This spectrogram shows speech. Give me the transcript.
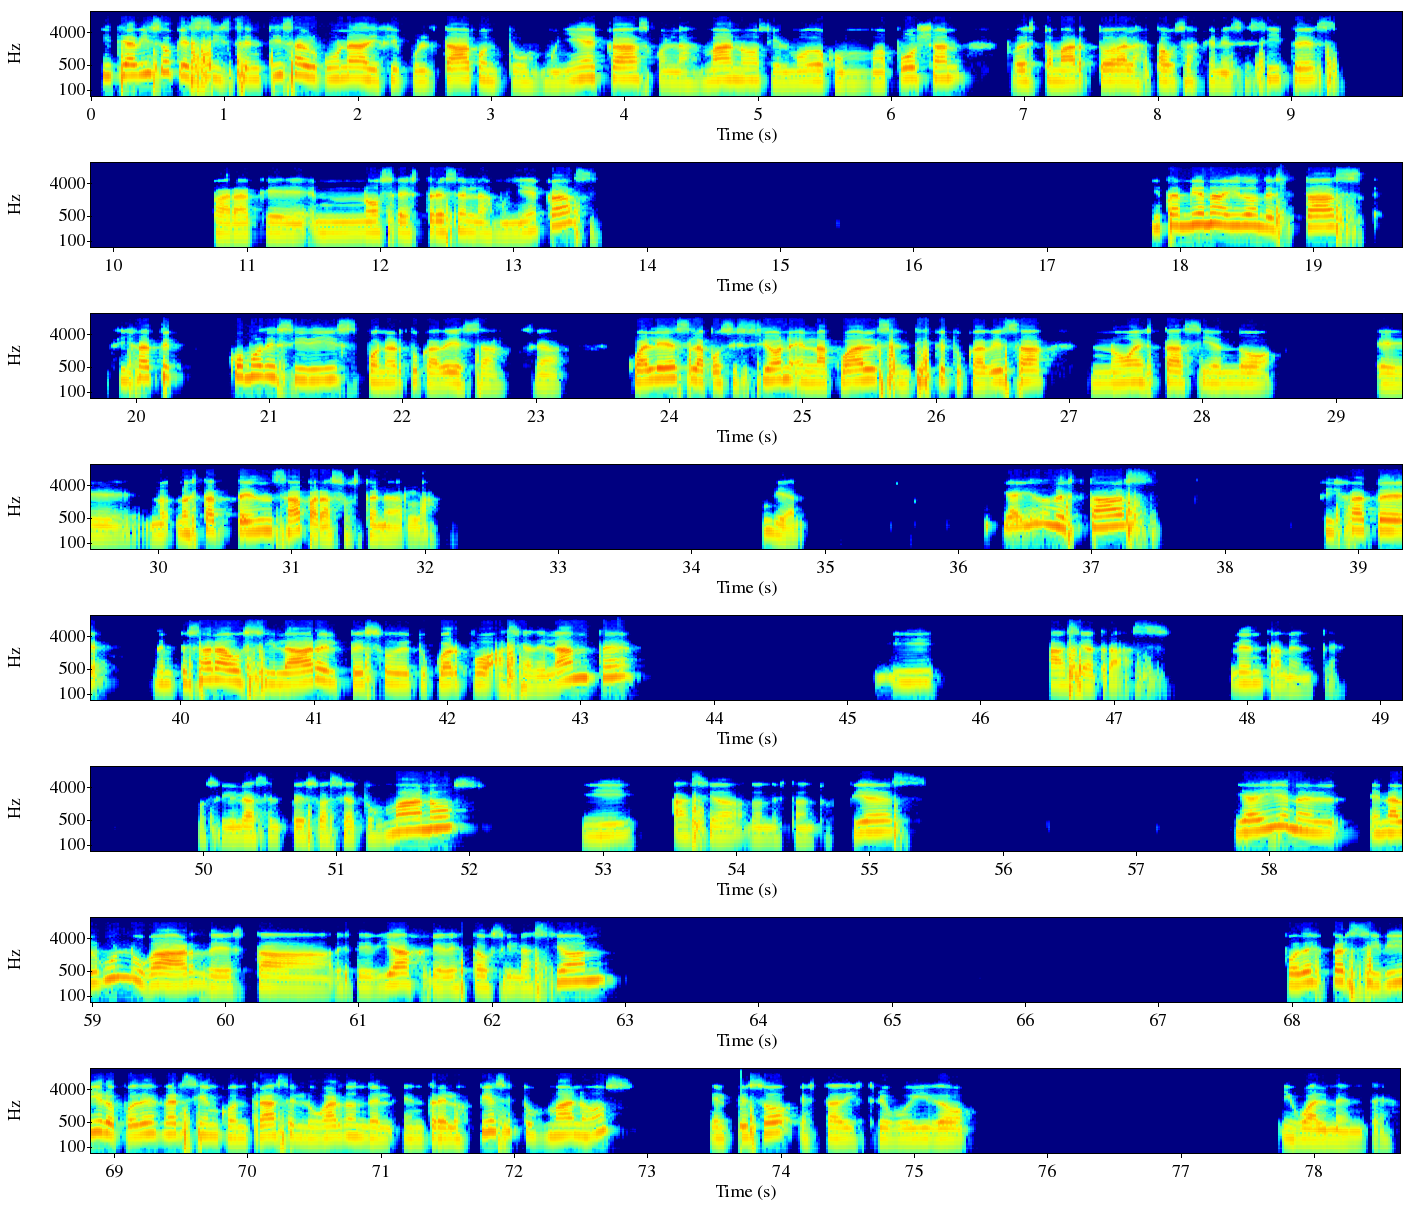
Y te aviso que si sentís alguna dificultad con tus muñecas, con las manos y el modo como apoyan, puedes tomar todas las pausas que necesites para que no se estresen las muñecas. Y también ahí donde estás, fíjate cómo decidís poner tu cabeza, o sea, cuál es la posición en la cual sentís que tu cabeza no está haciendo, eh, no, no está tensa para sostenerla. Bien. Y ahí donde estás, fíjate de empezar a oscilar el peso de tu cuerpo hacia adelante y hacia atrás lentamente. Oscilas el peso hacia tus manos y hacia donde están tus pies. Y ahí en, el, en algún lugar de, esta, de este viaje, de esta oscilación, podés percibir o podés ver si encontrás el lugar donde entre los pies y tus manos el peso está distribuido igualmente.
